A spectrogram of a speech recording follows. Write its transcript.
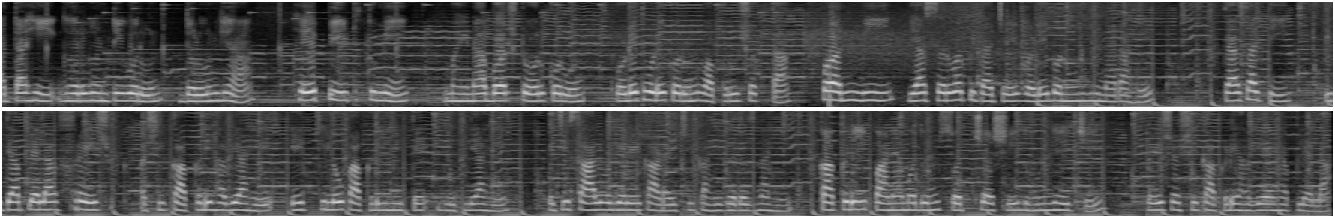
आता ही घरघंटीवरून दळून घ्या. हे पीठ तुम्ही महिनाभर स्टोअर करून थोडे थोडे करून वापरू शकता. पण मी या सर्व पिठाचे वडे बनवून घेणार आहे. त्यासाठी इथे आपल्याला फ्रेश अशी काकडी हवी आहे. एक किलो काकडी मी ते घेतली आहे. त्याची साल वगैरे काढायची काही गरज नाही. काकडी पाण्यामधून स्वच्छ अशी धुवून घ्यायची. फ्रेश अशी काकडी हवी आहे आपल्याला.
